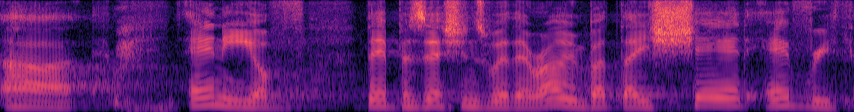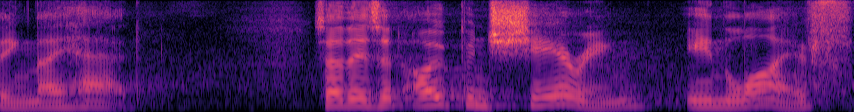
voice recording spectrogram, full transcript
uh, any of their possessions were their own, but they shared everything they had. So there's an open sharing in life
